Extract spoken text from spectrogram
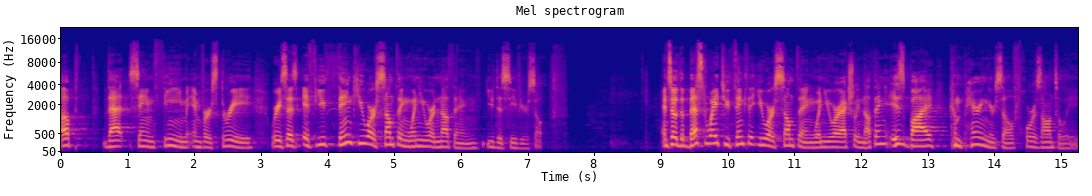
up that same theme in verse 3, where he says, If you think you are something when you are nothing, you deceive yourself. And so, the best way to think that you are something when you are actually nothing is by comparing yourself horizontally,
